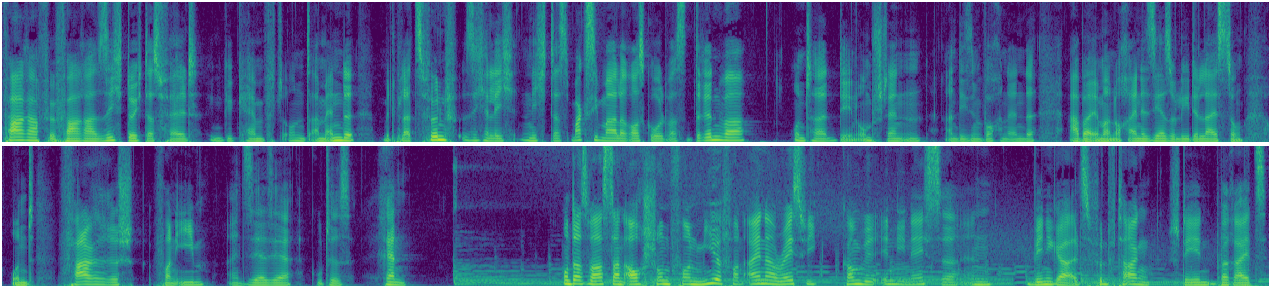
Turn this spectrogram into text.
Fahrer für Fahrer sich durch das Feld gekämpft und am Ende mit Platz 5 sicherlich nicht das Maximale rausgeholt, was drin war unter den Umständen an diesem Wochenende, aber immer noch eine sehr solide Leistung und fahrerisch von ihm ein sehr, sehr gutes Rennen. Und das war es dann auch schon von mir. Von einer Race Week kommen wir in die nächste. In weniger als fünf Tagen stehen bereits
